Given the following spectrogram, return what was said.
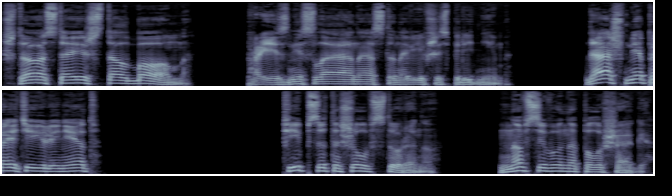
«Что стоишь столбом?» — произнесла она, остановившись перед ним. «Дашь мне пройти или нет?» Фипс отошел в сторону, но всего на полшага.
